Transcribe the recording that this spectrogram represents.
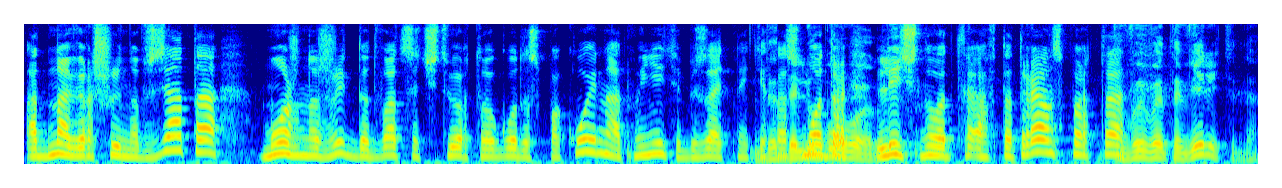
одна вершина взята, можно жить до 24 года спокойно, отменить обязательный техосмотр да, любого... личного автотранспорта. Вы в это верите, да?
